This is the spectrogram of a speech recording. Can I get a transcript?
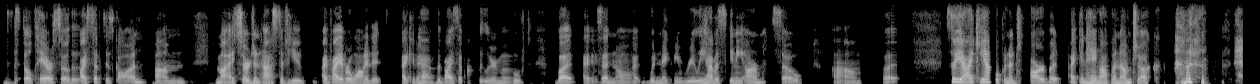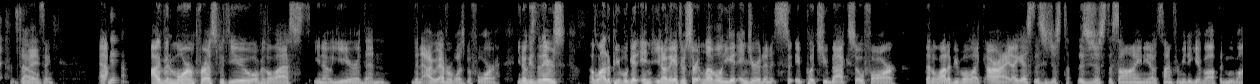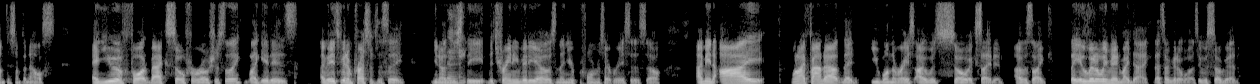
distal tear, so the bicep is gone. Um, my surgeon asked if he, if I ever wanted it I could have the bicep completely removed, but I said no, it would make me really have a skinny arm. So, um, but so yeah, I can't open a jar, but I can hang off a nunchuck. it's amazing. And yeah. I've been more impressed with you over the last, you know, year than than I ever was before. You know, because there's a lot of people get in. You know, they get to a certain level and you get injured, and it's it puts you back so far that a lot of mm. people are like, all right, I guess this is just this is just a sign. You know, it's time for me to give up and move on to something else. And you have fought back so ferociously, like it is. I mean, it's been impressive to see. You know, just the the training videos and then your performance at races. So, I mean, I when I found out that you won the race, I was so excited. I was like, like it literally made my day. That's how good it was. It was so good.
